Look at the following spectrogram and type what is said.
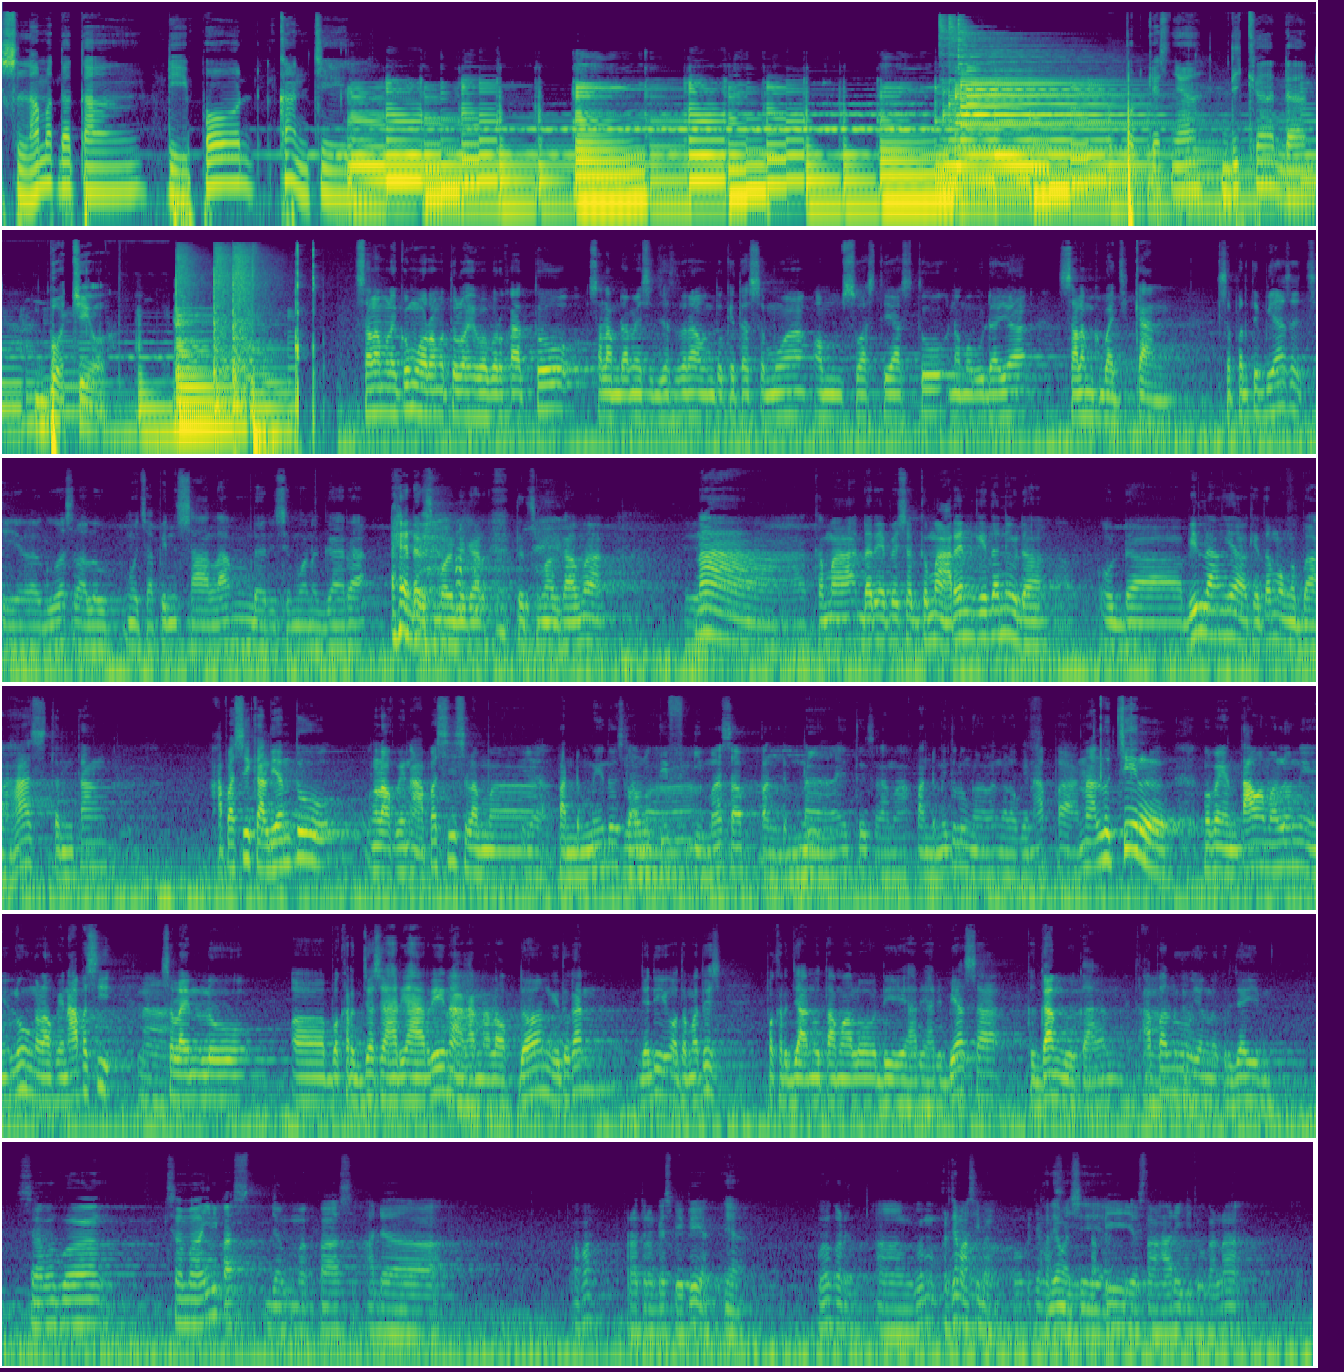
Selamat datang di Pod Kancil. Podcastnya Dika dan Bocil. Assalamualaikum warahmatullahi wabarakatuh. Salam damai sejahtera untuk kita semua. Om Swastiastu, Namo Buddhaya, salam kebajikan. Seperti biasa Cil, gue selalu ngucapin salam dari semua negara, eh dari semua negara, dari semua agama. Nah, kema dari episode kemarin kita nih udah udah bilang ya kita mau ngebahas tentang apa sih kalian tuh ngelakuin apa sih selama Iya. pandemi itu selama produktif di masa pandemi. Nah itu selama pandemi itu lu ngel- ngelakuin apa? Nah lu chill, gue pengen tahu sama lu nih, lu ngelakuin apa sih? Nah. Selain lu eh, bekerja sehari-hari, nah karena lockdown gitu kan, jadi otomatis pekerjaan utama lu di hari-hari biasa keganggu kan? Apa Nah, lu yang lu kerjain? selama gua selama ini pas jam pas ada apa peraturan psbb ya Ya, gue kerja gue kerja masih bang gue kerja, Kerja masih, masih, tapi ya. setengah hari gitu karena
